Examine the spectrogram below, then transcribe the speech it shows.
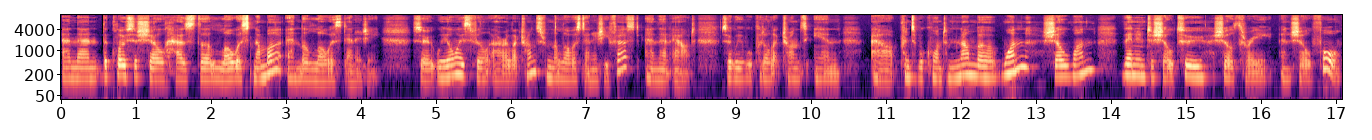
and then the closest shell has the lowest number and the lowest energy. So we always fill our electrons from the lowest energy first and then out. So we will put electrons in our principal quantum number 1, shell 1, then into shell 2, shell 3, and shell 4.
